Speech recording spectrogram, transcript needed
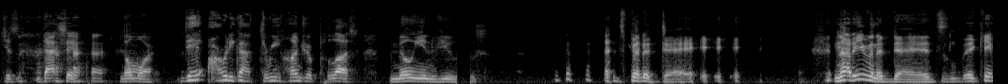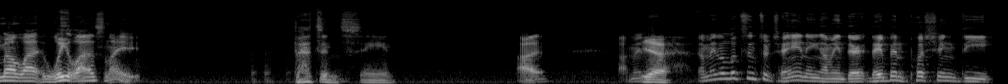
Just that's it. No more. They already got 300 plus million views. It's been a day. Not even a day. It's it came out la- late last night. That's insane. I, I mean, yeah. I mean, it looks entertaining. I mean, they they've been pushing the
